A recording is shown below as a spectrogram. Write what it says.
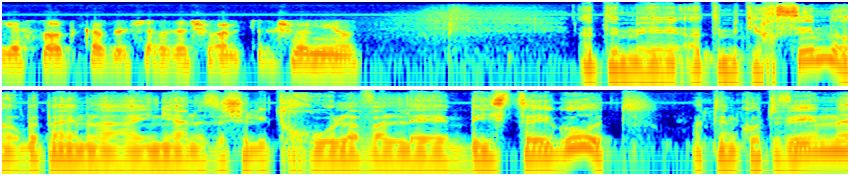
יסוד כזה של ראשון, ראשוניות. אתם, אה, אתם מתייחסים הרבה פעמים לעניין הזה של איתחול, אבל uh, בהסתייגות. אתם כותבים uh,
